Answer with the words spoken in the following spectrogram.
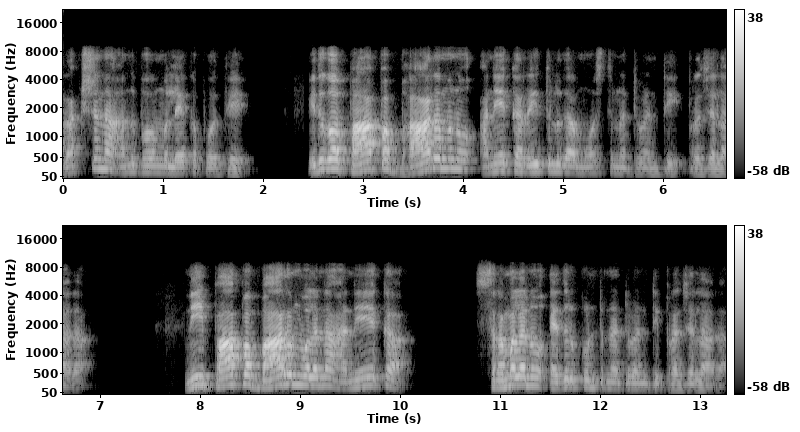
రక్షణ అనుభవము లేకపోతే ఇదిగో పాప భారమును అనేక రీతులుగా మోస్తున్నటువంటి ప్రజలారా. నీ పాప భారం వలన అనేక శ్రమలను ఎదుర్కొంటున్నటువంటి ప్రజలారా.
